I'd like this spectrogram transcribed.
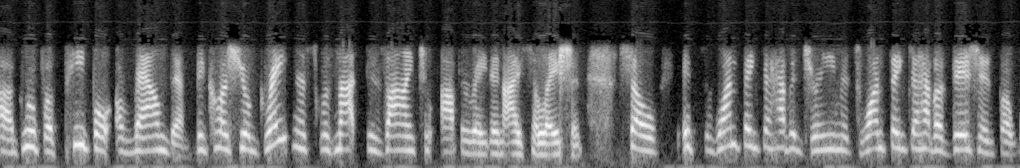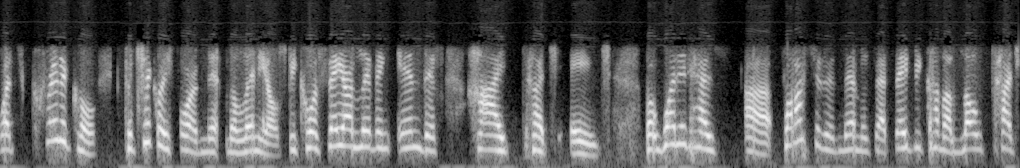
uh, group of people around them because your greatness was not designed to operate in isolation. So it's one thing to have a dream, it's one thing to have a vision, but what's critical, particularly for millennials, because they are living in this high touch age, but what it has uh, fostered in them is that they become a low touch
